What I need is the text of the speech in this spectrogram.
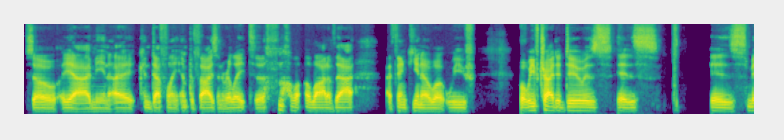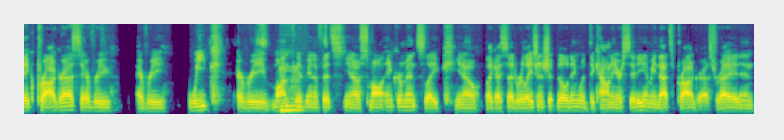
So yeah i mean i can definitely empathize and relate to a lot of that. I think you know what we've what we've tried to do is is is make progress every every week every month mm-hmm. even if it's you know small increments like you know like i said relationship building with the county or city i mean that's progress right and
